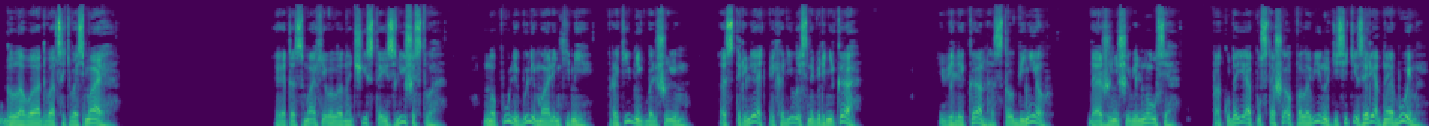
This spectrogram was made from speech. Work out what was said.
Глава двадцать восьмая Это смахивало на чистое излишество, но пули были маленькими, противник большим, а стрелять приходилось наверняка. Великан остолбенел, даже не шевельнулся, покуда я опустошал половину десятизарядной обоймы.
